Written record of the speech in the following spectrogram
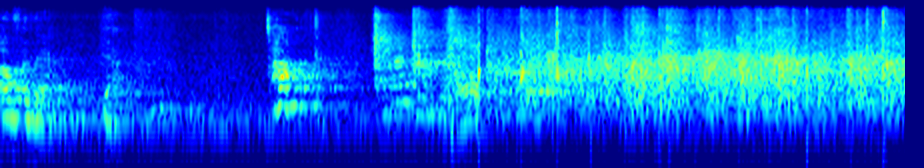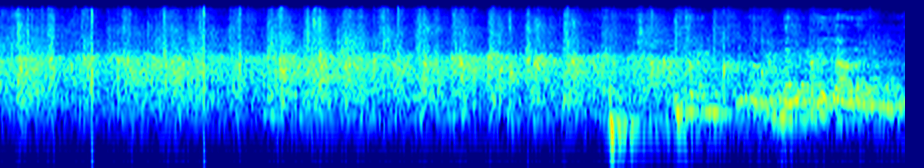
Over there. Yeah. Talk. Thank you, darling.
